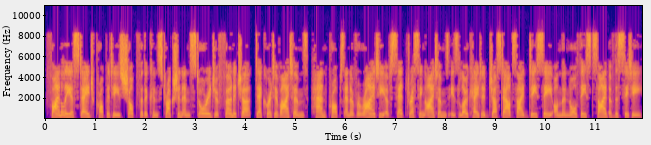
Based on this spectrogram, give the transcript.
Finally a stage properties shop for the construction and storage of furniture, decorative items, hand props and a variety of set dressing items is located just outside DC on the northeast side of the city.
